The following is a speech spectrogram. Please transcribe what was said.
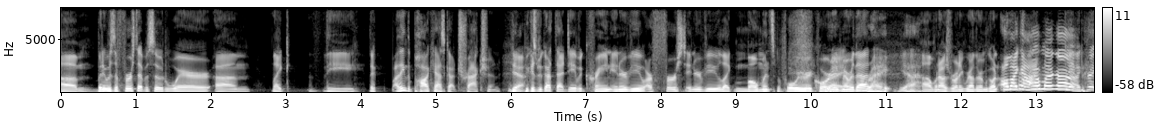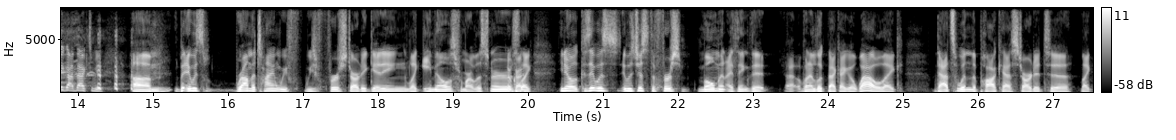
Um, but it was the first episode where um, like the the I think the podcast got traction. Yeah. Because we got that David Crane interview, our first interview, like moments before we recorded. Right, Remember that? right, yeah. Uh, when I was running around the room going, "Oh my god! Oh my God." David Crane got back to me." um, but it was around the time we f- we first started getting like emails from our listeners, Okay. like you know, because it was it was just the first moment I think that uh, when I look back, I go, "Wow!" Like that's when the podcast started to like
